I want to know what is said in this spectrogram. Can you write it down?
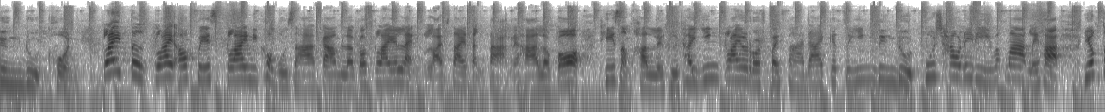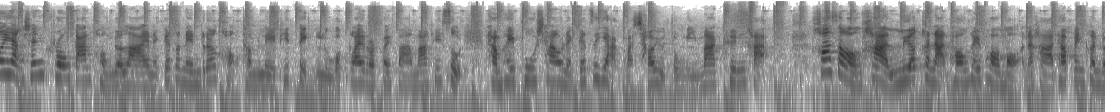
ดึงดูดคนใกล้ตึกใกล้ออฟฟิศใกล้นิคมอุตสาหกรรม แล้วก็ใกล้แหล่งไลฟ์สไตล์ต่างๆนะคะ แล้วก็ที่สำคัญเลยคือถ้ายิ่งใกล้รถไฟฟ้าได้ก็จะยิ่งดึงดูดผู้เช่าได้ดีมากๆเลยค่ะ ยกตัวอย่างเช่นโครงการของ The Line เนี่ยก็จะเน้นเรื่องของทำเลที่ติดหรือว่าใกล้รถไฟฟ้ามากที่สุดทำให้ผู้เช่าเนี่ยก็จะอยากมาเช่าอยู่ตรงนี้มากขึ้นค่ะ ข้อ 2 ค่ะ เลือกขนาดห้องให้พอเหมาะนะคะ ถ้าเป็นคอนโด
